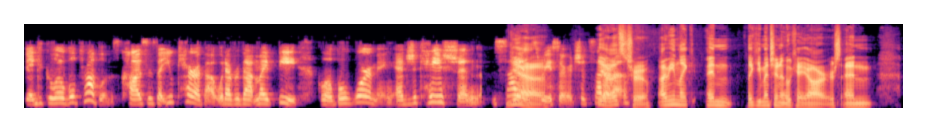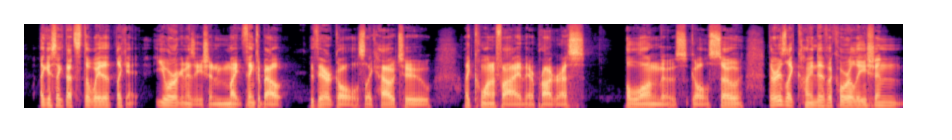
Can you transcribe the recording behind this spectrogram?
big global problems, causes that you care about, whatever that might be, global warming, education, science yeah. research, etc. Yeah, that's true. I mean, like, and like you mentioned OKRs, and I guess like that's the way that like your organization might think about their goals, like how to like quantify their progress along those goals. So there is like kind of a correlation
